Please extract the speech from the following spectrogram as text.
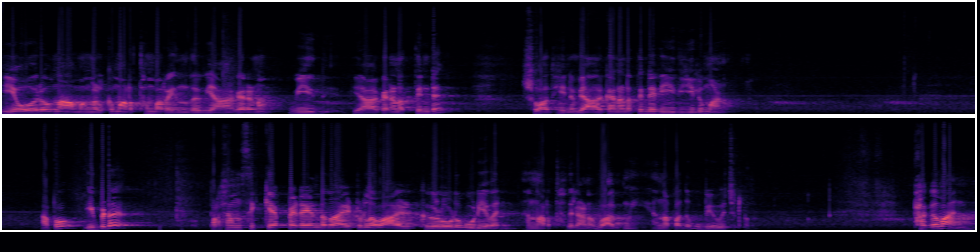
ഈ ഓരോ നാമങ്ങൾക്കും അർത്ഥം പറയുന്നത് വ്യാകരണ വീതി വ്യാകരണത്തിന്റെ സ്വാധീനം വ്യാകരണത്തിന്റെ രീതിയിലുമാണ്. അപ്പോൾ ഇവിടെ പ്രശംസിക്കപ്പെടേണ്ടതായിട്ടുള്ള വാഴ്ക്കുകളോട് കൂടിയവൻ എന്ന അർത്ഥത്തിലാണ് വാഗ്മി എന്ന പദം ഉപയോഗിച്ചിട്ടുള്ളത്. ഭഗവാൻ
